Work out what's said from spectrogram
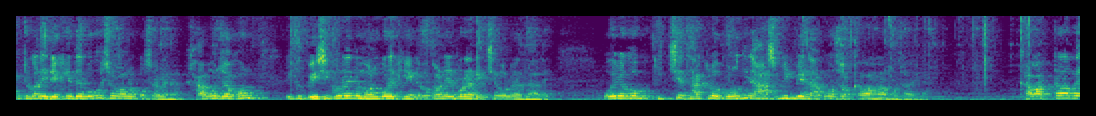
একটুখানি রেখে দেবো ওইসব আমার পোষাবে না। খাব যখন একটু বেশি করে মন ভরে খেয়ে নেব কারণ এরপরে আর ইচ্ছে করবে না তাহলে। ওই রকম ইচ্ছে থাকলেও কোনোদিন আশ মিটবে না ও সব খাবার আমার পোষাবে না। খাবারটা হবে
